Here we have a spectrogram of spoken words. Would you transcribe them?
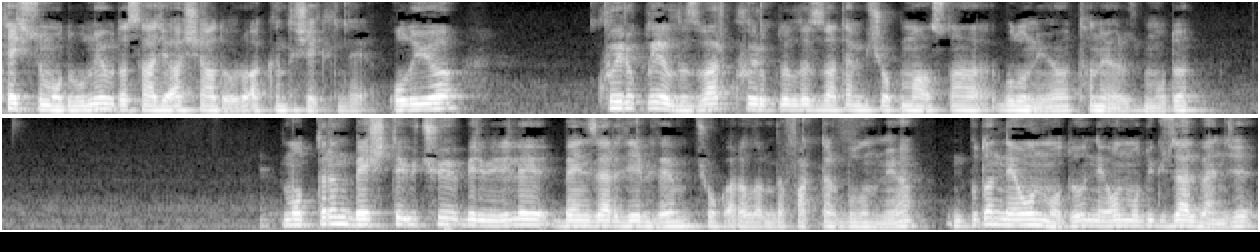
Tek su modu bulunuyor. Bu da sadece aşağı doğru akıntı şeklinde oluyor. Kuyruklu yıldız var. Kuyruklu yıldız zaten birçok mouse'da bulunuyor. Tanıyoruz bu modu. Modların 5'te 3'ü birbiriyle benzer diyebilirim. Çok aralarında farklar bulunmuyor. Bu da neon modu. Neon modu güzel bence.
